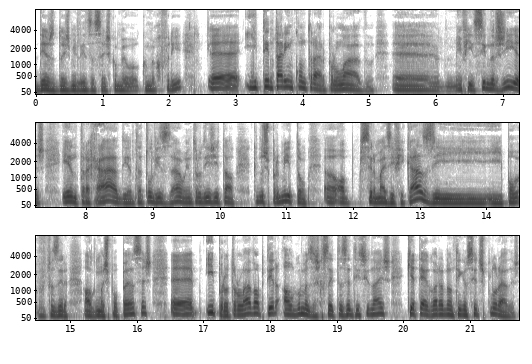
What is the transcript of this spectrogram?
desde 2016, como eu, como eu referi, e tentar encontrar, por um lado, enfim, sinergias entre a rádio, entre a televisão, entre o digital, que nos permitam ser mais eficazes e e, fazer algumas poupanças eh, e, por outro lado, obter algumas receitas adicionais que até agora não tinham sido exploradas.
